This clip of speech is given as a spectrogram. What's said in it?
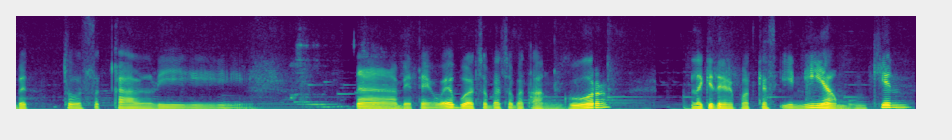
betul sekali nah btw buat sobat-sobat anggur lagi dari podcast ini yang mungkin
